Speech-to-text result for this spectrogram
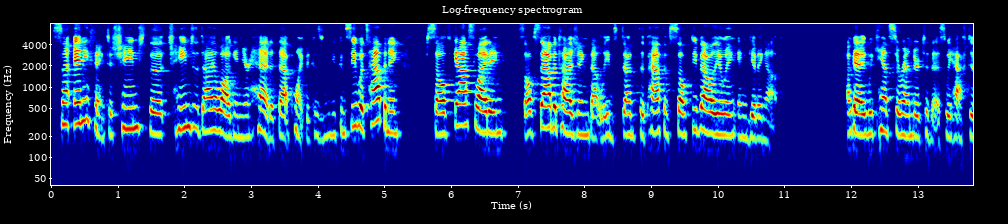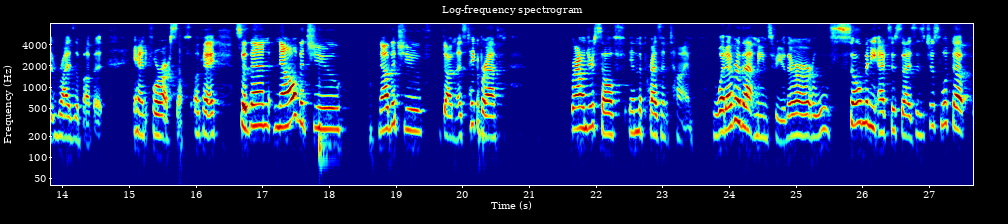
So anything to change the change the dialogue in your head at that point because you can see what's happening self-gaslighting self-sabotaging that leads down the path of self-devaluing and giving up okay we can't surrender to this we have to rise above it and for ourselves. Okay. So then now that you, now that you've done this, take a breath, ground yourself in the present time, whatever that means for you. There are so many exercises. Just look up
